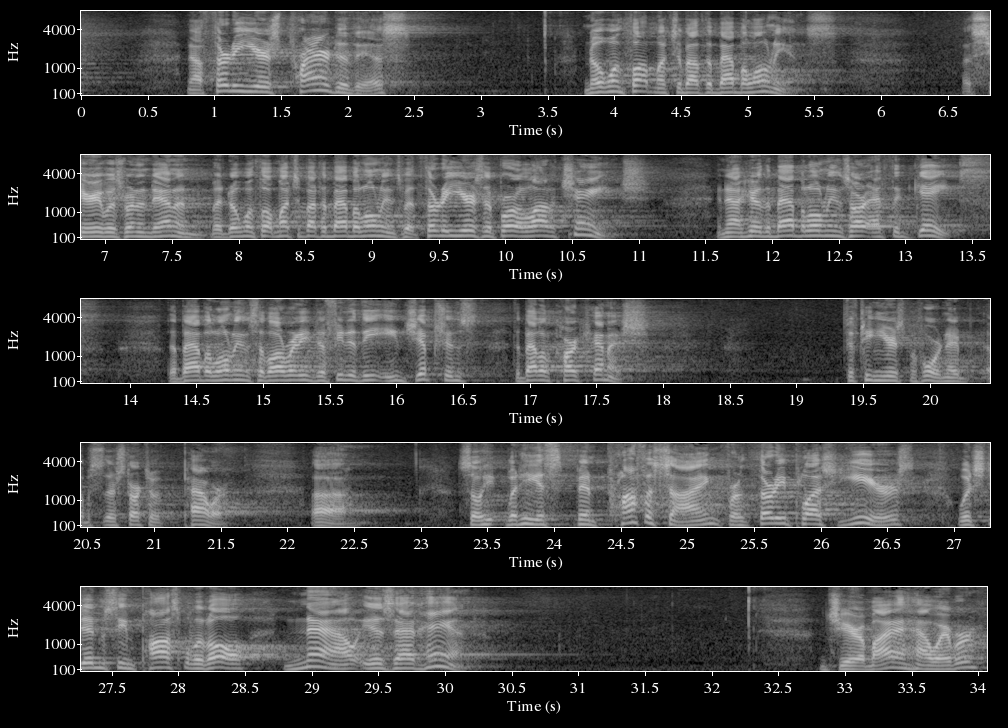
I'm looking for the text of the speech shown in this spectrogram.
Now, 30 years prior to this, no one thought much about the Babylonians. Assyria was running down, and, but no one thought much about the Babylonians. But 30 years have brought a lot of change. And now here the Babylonians are at the gates. The Babylonians have already defeated the Egyptians, the Battle of Carchemish. 15 years before, their start to power. Uh, so, he, but he has been prophesying for 30 plus years, which didn't seem possible at all, now is at hand. Jeremiah, however,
